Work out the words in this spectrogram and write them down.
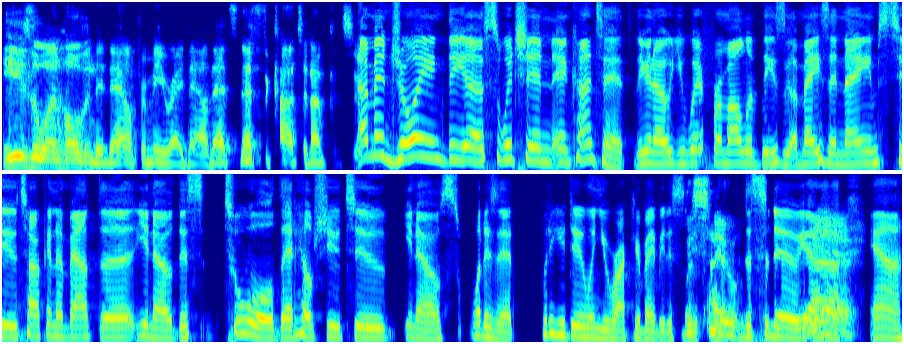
he's the one holding it down for me right now. That's that's the content I'm consuming. I'm enjoying the uh, switch in, in content. You know, you went from all of these amazing names to talking about the, you know, this tool that helps you to, you know, what is it? What do you do when you rock your baby to sleep? The snoo. The snoo, yeah. yeah. yeah.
